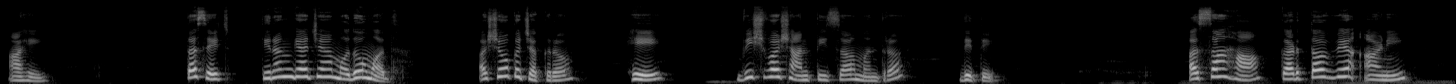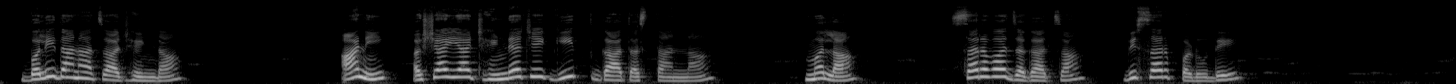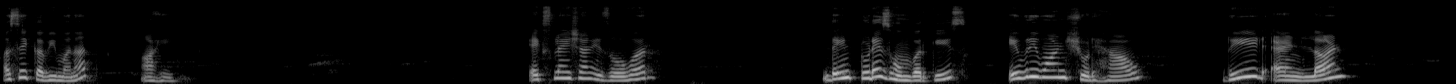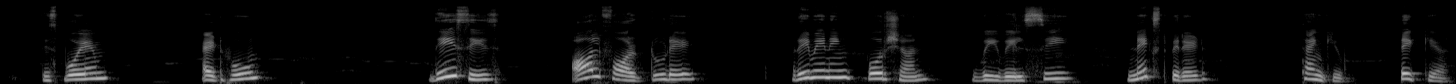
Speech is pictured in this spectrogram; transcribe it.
आहे. तसेच तिरंग्याच्या मधोमध अशोकचक्र हे विश्वशांतीचा मंत्र देते. असा हा कर्तव्य आणि बलिदानाचा झेंडा आणि अशा या झेंड्याचे गीत गात असताना मला सर्व जगाचा विसर पडू दे असे कवी मनात आहे. Explanation is over then today's homework is every one should have read and learn this poem at home this is all for today remaining portion we will see next period. Thank you. Take care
